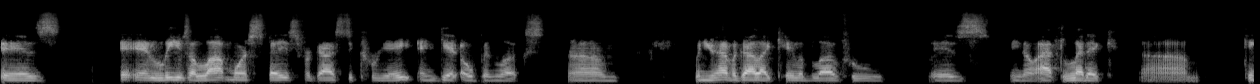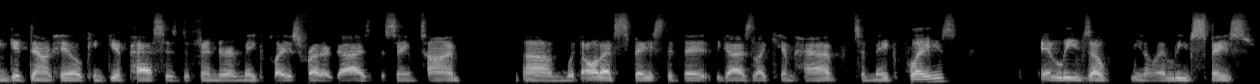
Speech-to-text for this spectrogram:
is it, leaves a lot more space for guys to create and get open looks. Um, when you have a guy like Caleb Love who is you know athletic, um, can get downhill, can get past his defender and make plays for other guys at the same time. Um, with all that space that they, the guys like him have to make plays, it leaves out you know it leaves space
